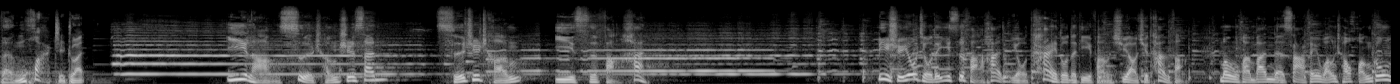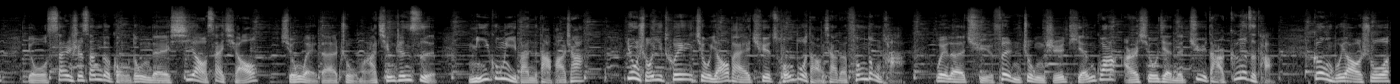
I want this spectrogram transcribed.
文化之砖。伊朗四城之三，瓷之城伊斯法罕。历史悠久的伊斯法罕有太多的地方需要去探访。梦幻般的萨菲王朝皇宫，有三十三个拱洞的西奥塞桥，雄伟的主麻清真寺，迷宫一般的大巴扎，用手一推就摇摆却从不倒下的风洞塔，为了取粪种植甜瓜而修建的巨大鸽子塔，更不要说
